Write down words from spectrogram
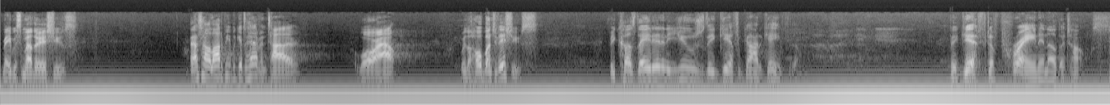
maybe some other issues. That's how a lot of people get to heaven tired, wore out, with a whole bunch of issues. because they didn't use the gift God gave them the gift of praying in other tongues.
